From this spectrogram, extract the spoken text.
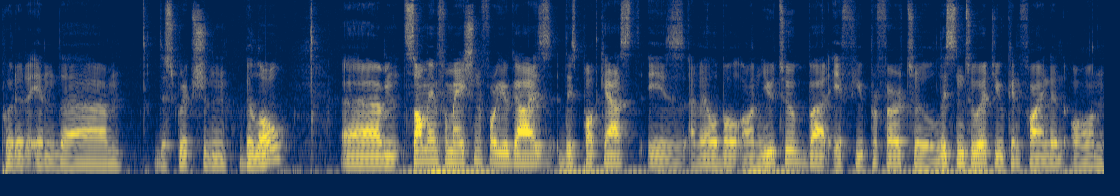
put it in the um, description below. Um, some information for you guys. This podcast is available on YouTube, but if you prefer to listen to it, you can find it on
